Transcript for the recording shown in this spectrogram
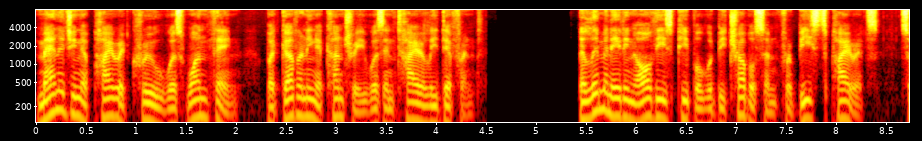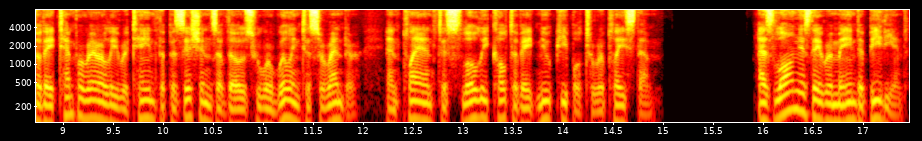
Managing a pirate crew was one thing, but governing a country was entirely different. Eliminating all these people would be troublesome for Beast's pirates, so they temporarily retained the positions of those who were willing to surrender, and planned to slowly cultivate new people to replace them. As long as they remained obedient,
